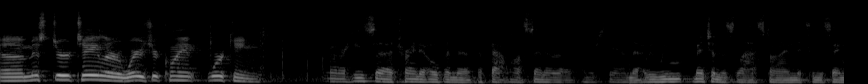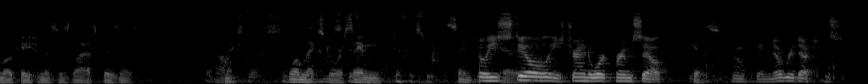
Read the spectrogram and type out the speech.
uh, Mr. Taylor, where's your client working? Your Honor, he's uh, trying to open the, the Fat Loss Center. I understand that. I mean, we mentioned this last time. It's in the same location as his last business. Well, it's Um, next door. It's the same well, thing, next door, it's same- different- Different suite. Same. So he's area. still, he's trying to work for himself. Yes. Okay, no reductions.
